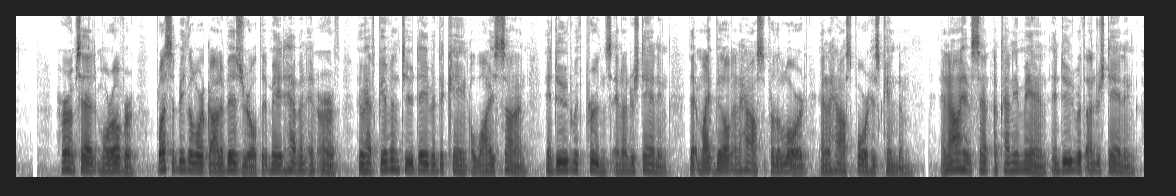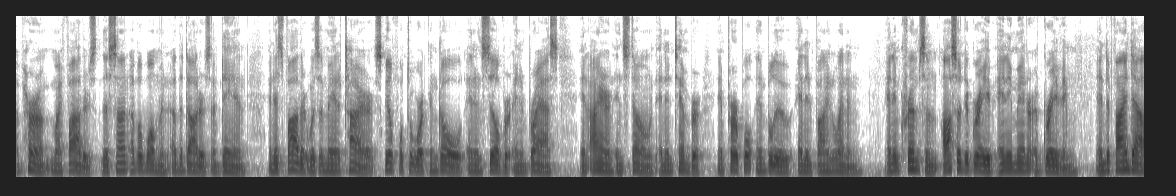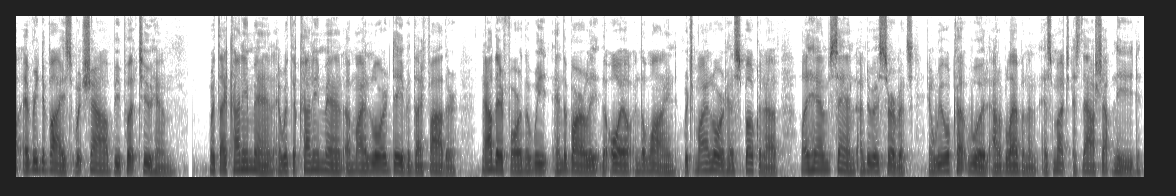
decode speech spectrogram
Huram said, Moreover, Blessed be the Lord God of Israel, that made heaven and earth, who hath given to David the king a wise son, endued with prudence and understanding, that might build an house for the Lord, and a house for his kingdom. And now I have sent a cunning man, endued with understanding, of Huram my father's, the son of a woman of the daughters of Dan. And his father was a man of Tyre, skilful to work in gold, and in silver, and in brass, in iron, and stone, and in timber, in purple, and blue, and in fine linen and in crimson also to grave any manner of graving, and to find out every device which shall be put to him, with thy cunning men, and with the cunning men of my lord David thy father. Now therefore the wheat and the barley, the oil and the wine, which my lord has spoken of, let him send unto his servants, and we will cut wood out of Lebanon as much as thou shalt need.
